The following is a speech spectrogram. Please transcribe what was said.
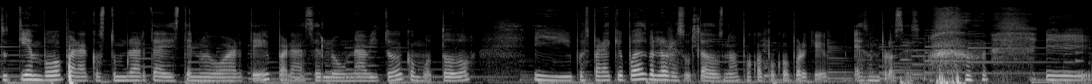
tu tiempo para acostumbrarte a este nuevo arte, para hacerlo un hábito como todo y pues para que puedas ver los resultados, ¿no? Poco a poco porque es un proceso. y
